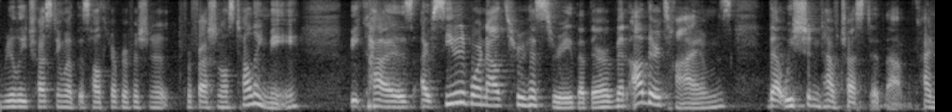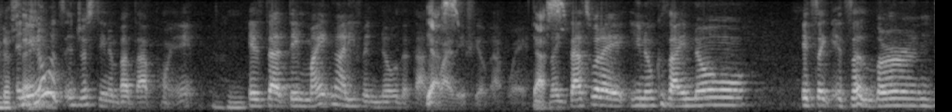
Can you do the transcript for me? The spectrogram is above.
really trusting what this healthcare professional professional is telling me, because I've seen it borne out through history that there have been other times that we shouldn't have trusted them, kind of thing. And you know what's interesting about that point is that they might not even know that that's Yes. why they feel that way. Yes. Like that's what I, you know, because I know it's like it's a learned,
